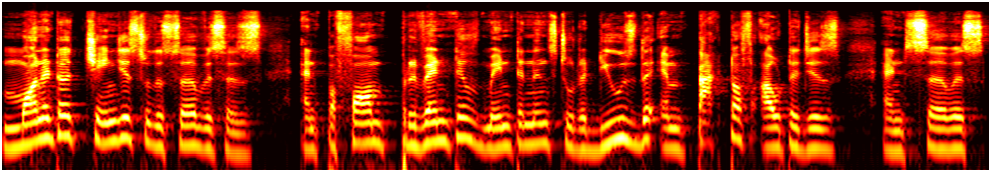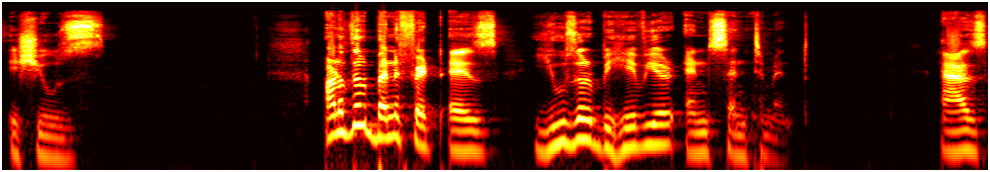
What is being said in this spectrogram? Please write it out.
monitor changes to the services, and perform preventive maintenance to reduce the impact of outages and service issues. Another benefit is user behavior and sentiment. As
